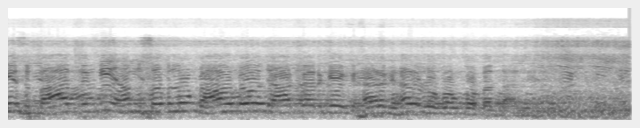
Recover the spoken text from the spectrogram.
इस बात की हम सब लोग गाँव गाँव जा करके घर घर लोगों को बताने।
